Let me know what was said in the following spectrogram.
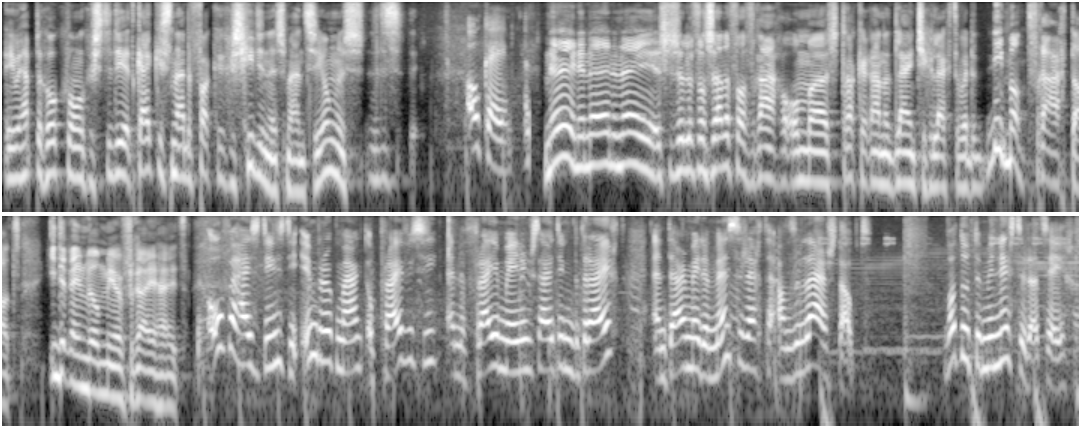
Je hebt toch ook gewoon gestudeerd. Kijk eens naar de vakken geschiedenis, mensen. Jongens, dit is, Oké. Nee, nee, nee, nee, nee. Ze zullen vanzelf wel vragen om uh, strakker aan het lijntje gelegd te worden. Niemand vraagt dat. Iedereen wil meer vrijheid. Een overheidsdienst die inbreuk maakt op privacy en de vrije meningsuiting bedreigt en daarmee de mensenrechten aan zijn laar stapt. Wat doet de minister daartegen?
